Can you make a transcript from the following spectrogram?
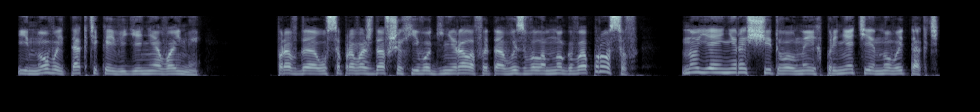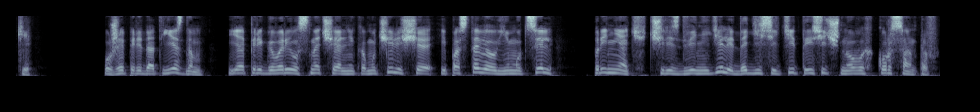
и новой тактикой ведения войны. Правда, у сопровождавших его генералов это вызвало много вопросов, но я и не рассчитывал на их принятие новой тактики. Уже перед отъездом я переговорил с начальником училища и поставил ему цель принять через две недели до 10 тысяч новых курсантов.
